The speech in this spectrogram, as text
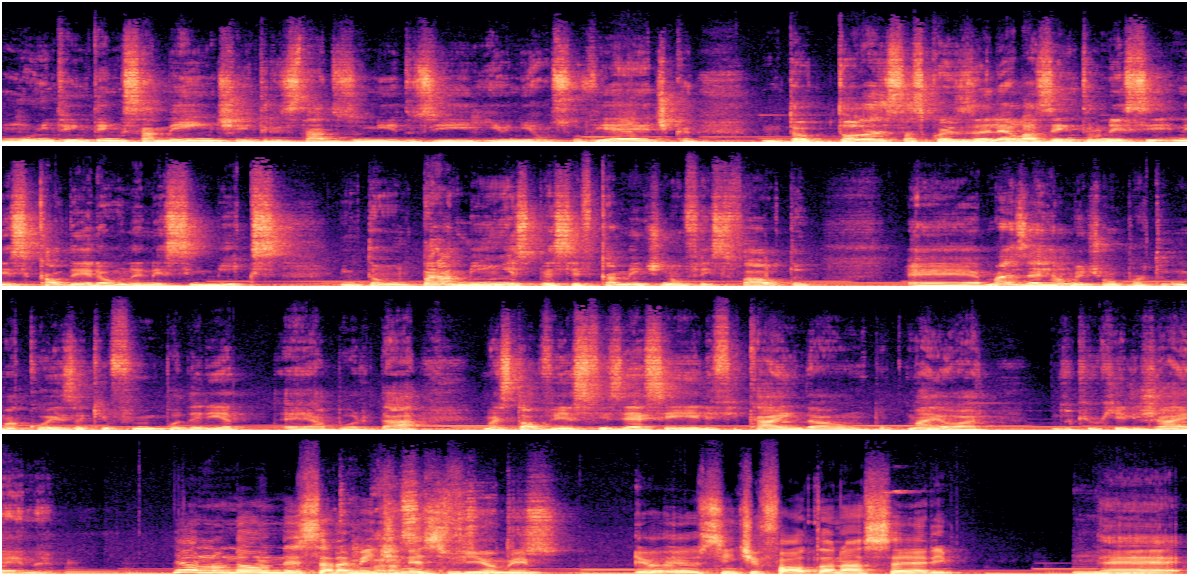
muito intensamente entre Estados Unidos e, e União Soviética. Então, todas essas coisas ali, elas entram nesse, nesse caldeirão, né, nesse mix. Então, para mim, especificamente, não fez falta. É, mas é realmente uma, uma coisa que o filme poderia é, abordar, mas talvez fizesse ele ficar ainda um pouco maior do que o que ele já é, né? Não, não, não necessariamente nesse filme. Eu, eu senti falta na série. Uhum. né?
